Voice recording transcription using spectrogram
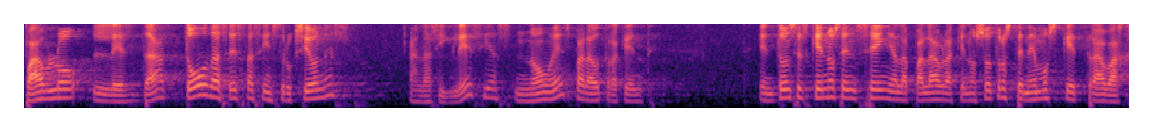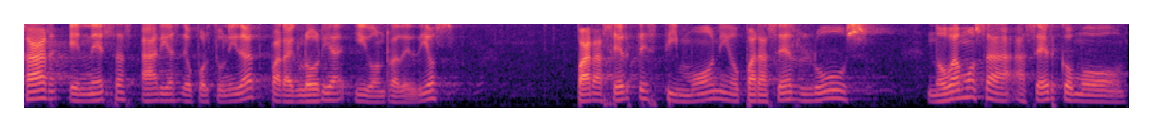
Pablo les da todas estas instrucciones a las iglesias, no es para otra gente. Entonces, ¿qué nos enseña la palabra? Que nosotros tenemos que trabajar en esas áreas de oportunidad para gloria y honra de Dios, para hacer testimonio, para hacer luz. No vamos a hacer como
